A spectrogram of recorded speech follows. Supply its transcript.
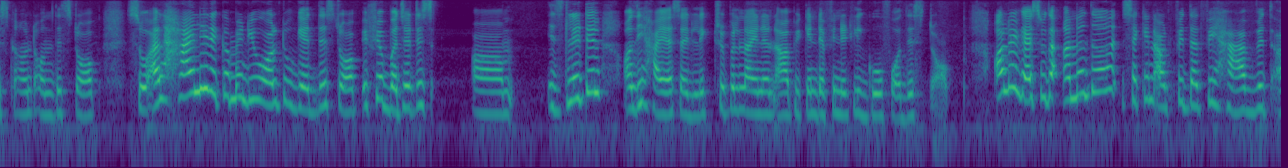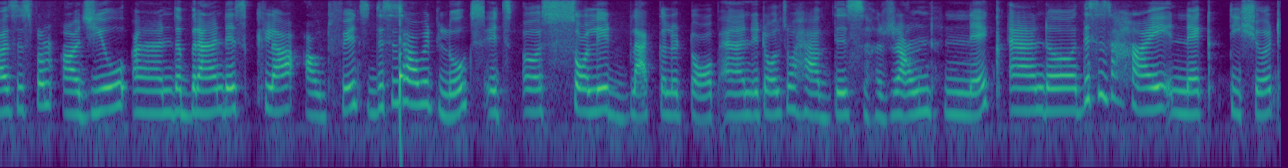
discount on this top. So I'll highly recommend you all to get this top. If your budget is um, is little. On the higher side like triple nine and up you can definitely go for this top. Alright guys so the another second outfit that we have with us is from Ajio and the brand is Kla outfits. This is how it looks. It's a solid black color top and it also have this round neck and uh, this is a high neck t-shirt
